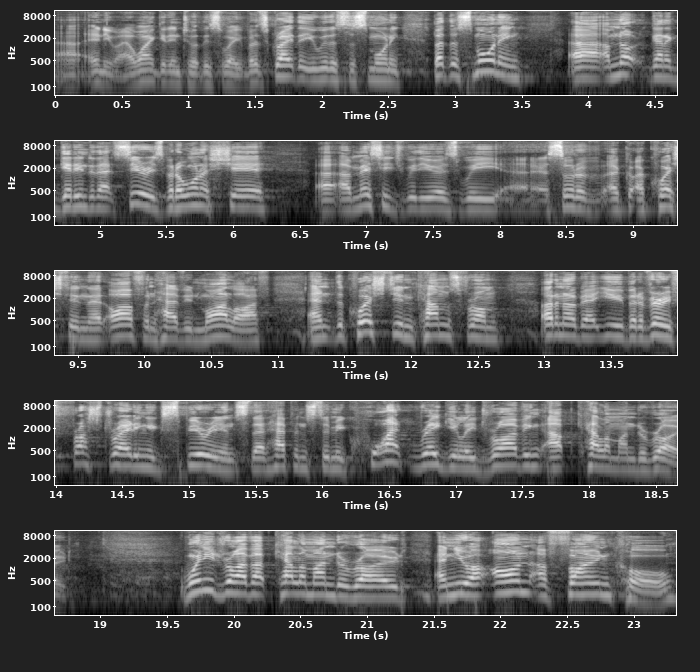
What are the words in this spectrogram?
Uh, anyway, I won't get into it this week, but it's great that you're with us this morning. But this morning, uh, I'm not going to get into that series, but I want to share a message with you as we uh, sort of a, a, question that I often have in my life. And the question comes from, I don't know about you, but a very frustrating experience that happens to me quite regularly driving up Kalamunda Road. When you drive up Kalamunda Road and you are on a phone call,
